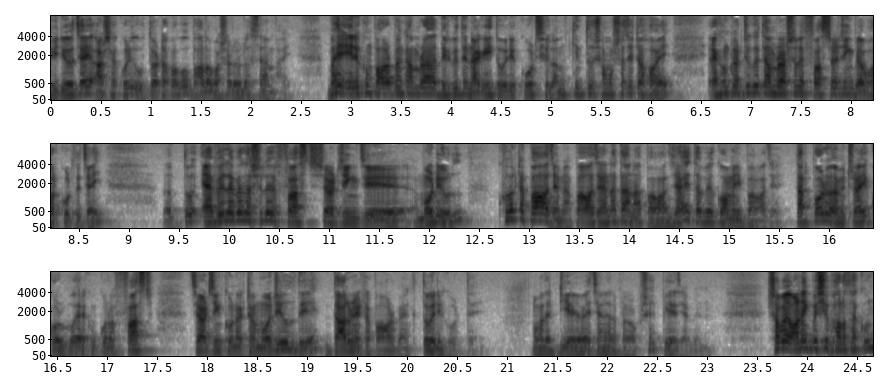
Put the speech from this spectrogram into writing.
ভিডিও চাই, আশা করি উত্তরটা পাবো। ভালোবাসা রইল স্যাম ভাই। ভাই, এরকম পাওয়ার ব্যাঙ্ক আমরা দীর্ঘদিন আগেই তৈরি করছিলাম, কিন্তু সমস্যা যেটা হয়, এখনকার যুগে তো আমরা আসলে ফাস্ট চার্জিং ব্যবহার করতে চাই। তো অ্যাভেলেবেল আসলে ফাস্ট চার্জিং যে মডিউল খুব একটা পাওয়া যায় না। পাওয়া যায় না তা না, পাওয়া যায়, তবে কমেই পাওয়া যায়। তারপরেও আমি ট্রাই করব এরকম কোনো ফাস্ট চার্জিং কোনো একটা মডিউল দিয়ে দারুণ একটা পাওয়ার ব্যাঙ্ক তৈরি করতে। আমাদের ডিআইওয়াই চ্যানেল আপনারা অবশ্যই পেয়ে যাবেন। সবাই অনেক বেশি ভালো থাকুন,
